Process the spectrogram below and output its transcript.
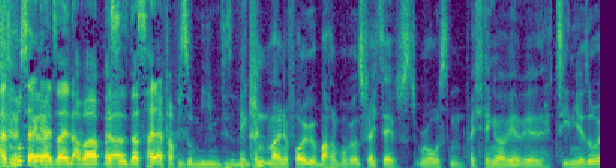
Also muss ja, geil sein, aber weißt Ja. du, das ist halt einfach wie so ein Meme, diese Wir Menschen. könnten mal eine Folge machen, wo wir uns vielleicht selbst roasten. Weil ich denke mal, wir, wir ziehen hier so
